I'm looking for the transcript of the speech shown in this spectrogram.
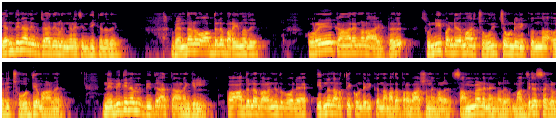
എന്തിനാണ് ഈ ജാതികൾ ഇങ്ങനെ ചിന്തിക്കുന്നത്? അപ്പം എന്താണ് അബ്ദുൽ പറയുന്നത്? കുറേ കാലങ്ങളായിട്ട് സുന്നി പണ്ഡിതന്മാർ ചോദിച്ചുകൊണ്ടിരിക്കുന്ന ഒരു ചോദ്യമാണ്. നബിദിനം ബിദാത്താണെങ്കിൽ ഓ അബ്ദുല്ല പറഞ്ഞതുപോലെ ഇന്ന് നടത്തിക്കൊണ്ടിരിക്കുന്ന മതപ്രഭാഷണങ്ങൾ സമ്മേളനങ്ങൾ മദ്രസകൾ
